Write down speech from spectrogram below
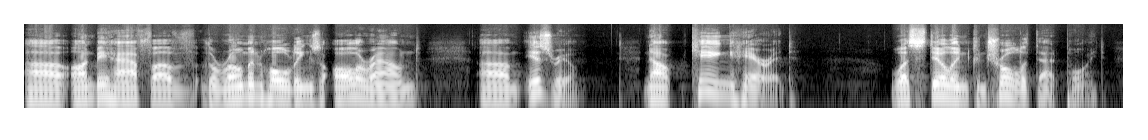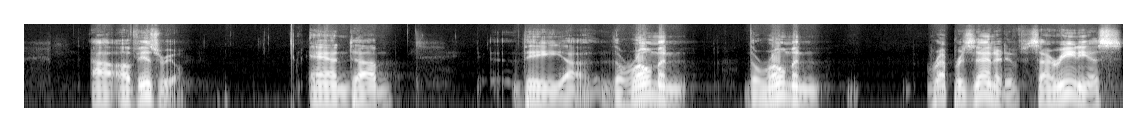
uh, on behalf of the Roman holdings all around um, Israel. Now, King Herod was still in control at that point uh, of Israel. And um, the, uh, the, Roman, the Roman representative, Cyrenius,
